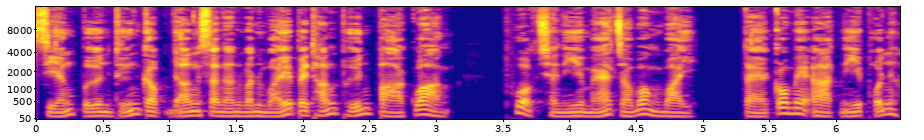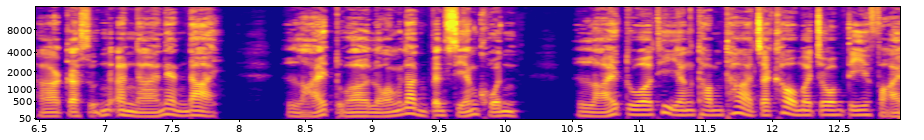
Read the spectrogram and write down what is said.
เสียงปืนถึงกับดังสนั่นวันไหวไปทั้งพื้นป่ากว้าง พวกชะนีแม้จะว่องไว แต่ก็ไม่อาจหนีพ้นหากระสุนอันหนาแน่นได้ หลายตัวร้องลั่นเป็นเสียงคน หลายตัวที่ยังทำท่าจะเข้ามาโจมตีฝ่าย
